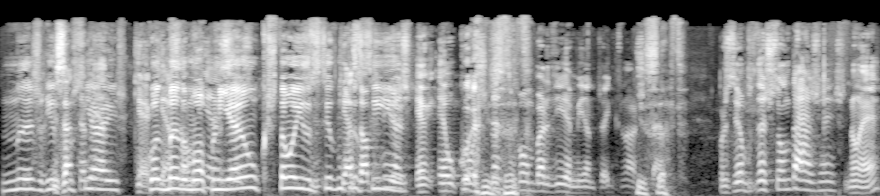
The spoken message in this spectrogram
nas redes Exatamente. sociais. Que é, quando que mandam uma opinião que estão a exercer democracia. É, é, o constante Exato. bombardeamento em que nós Exato. estamos. Por exemplo, das sondagens, não é?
